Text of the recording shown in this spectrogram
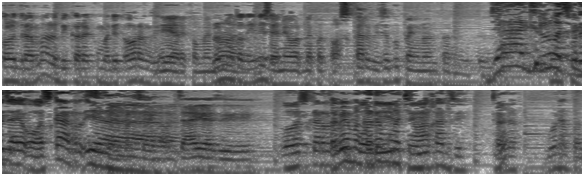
kalau drama lebih ke recommended orang sih. Iya, rekomend Lu nonton ini Misalnya dapat Oscar, bisa gue pengen nonton gitu. Anjir lu masih percaya Oscar? Iya. Saya nggak percaya sih. Oscar Tapi emang kadang mengecewakan sih. Kadang gue nonton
